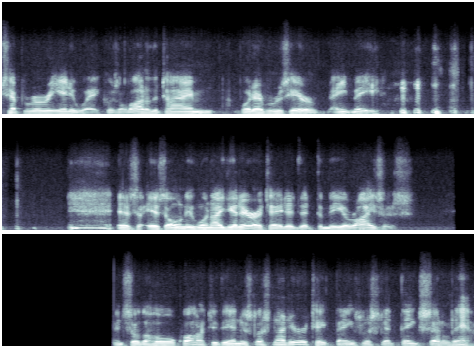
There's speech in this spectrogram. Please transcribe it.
temporary anyway, because a lot of the time, whatever is here ain't me. it's, it's only when I get irritated that the me arises. And so the whole quality then is let's not irritate things, let's let things settle down.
